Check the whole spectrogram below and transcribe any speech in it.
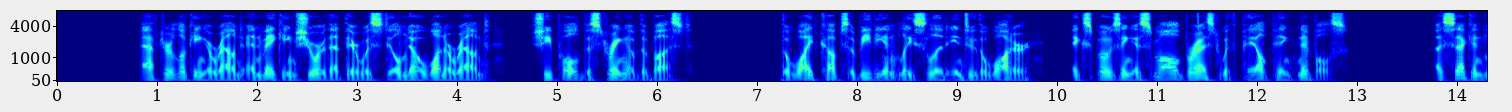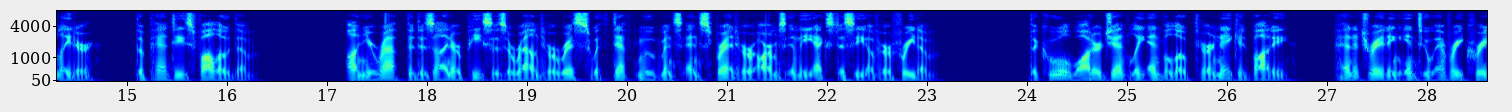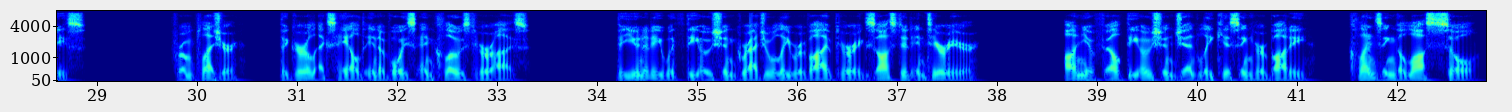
After looking around and making sure that there was still no one around, she pulled the string of the bust. The white cups obediently slid into the water, exposing a small breast with pale pink nipples. A second later, the panties followed them. Anya wrapped the designer pieces around her wrists with deft movements and spread her arms in the ecstasy of her freedom. The cool water gently enveloped her naked body, penetrating into every crease. From pleasure, the girl exhaled in a voice and closed her eyes the unity with the ocean gradually revived her exhausted interior. Anya felt the ocean gently kissing her body, cleansing the lost soul.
